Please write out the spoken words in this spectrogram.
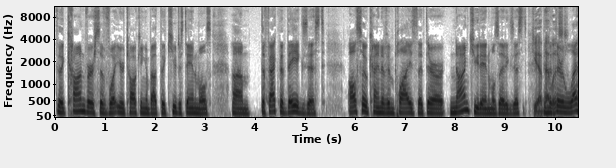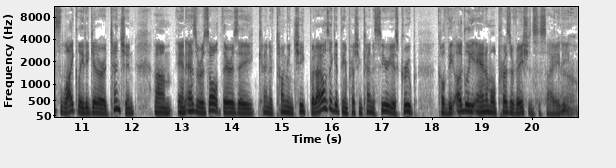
the converse of what you're talking about, the cutest animals, um, the fact that they exist also kind of implies that there are non-cute animals that exist, Do you have and that that they're less likely to get our attention. Um, and as a result, there is a kind of tongue-in-cheek, but I also get the impression kind of serious group called the Ugly Animal Preservation Society Oh.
